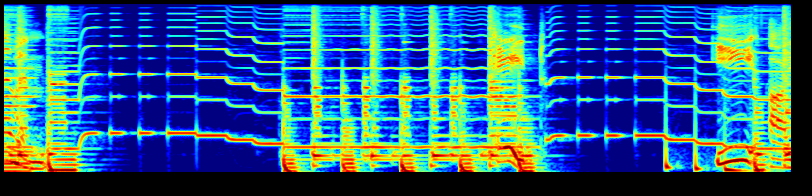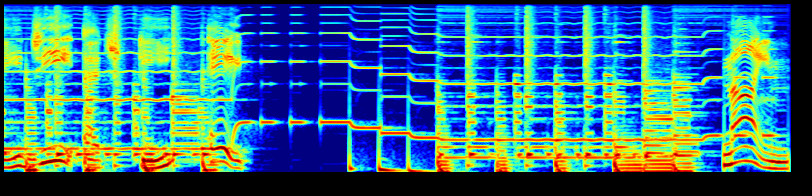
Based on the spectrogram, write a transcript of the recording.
Seven. Eight E I G H T eight. Nine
